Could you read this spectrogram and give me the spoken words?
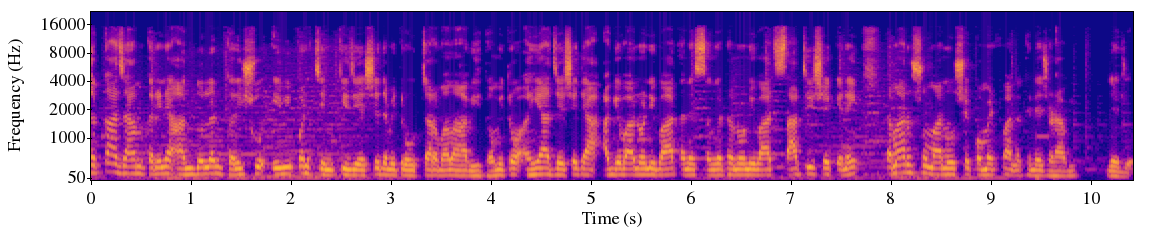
ચક્કાજામ કરીને આંદોલન કરીશું એવી પણ ચીમકી જે છે તે મિત્રો ઉચ્ચારવામાં આવી. તો મિત્રો અહીંયા જે છે ત્યાં આગેવાનોની વાત અને સંગઠનોની વાત સાચી છે કે નહીં, તમારું શું માનવું છે કોમેન્ટમાં લખીને જણાવી દેજો.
